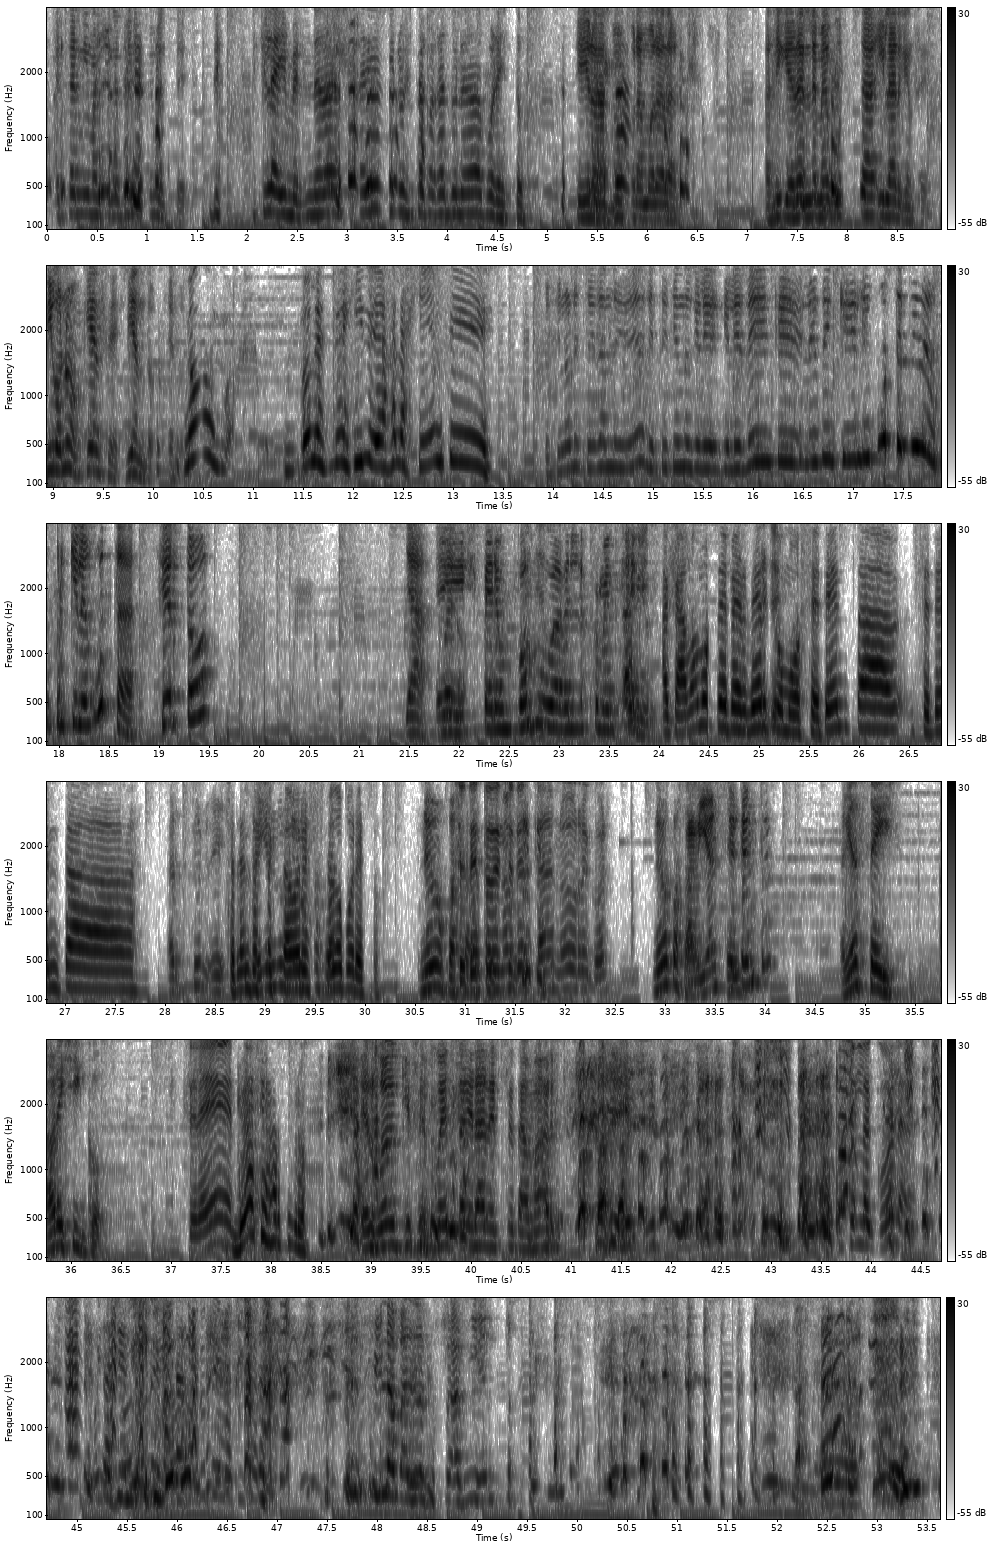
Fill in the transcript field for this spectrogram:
Está en mi imaginación mi mente. Disclaimer, nada, nadie nos está pagando nada por esto. Sí, lo hacemos por amor al arte. Así que denle me gusta y lárguense. Digo, no, quédense viendo. Eso. No, no les des ideas a la gente. Pero si no le estoy dando ideas, le estoy diciendo que, le- que les den que les den que les guste el video, porque les gusta, ¿cierto? Ya, Eh, bueno. espera un poco a ver los comentarios. Acabamos de perder como 70, 70, Arturo, eh, 70 ¿hay algo que espectadores hemos solo por eso. No hemos pasado. 70 de no sé 70, si- nuevo récord. No hemos pasado. ¿Habían Eh, 70? Habían 6. Ahora hay 5. Excelente. Gracias, Arturo. El weón que se fue esta era del Zmart. Parece. La cola. Oye, tema, fíjate. Hacer fila para el lanzamiento.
